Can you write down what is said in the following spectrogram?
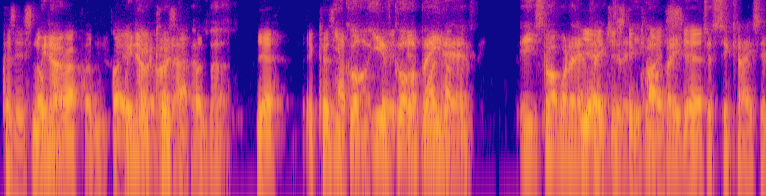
because it's not going to happen. But we it, know it could happen. happen, but Yeah, it could you've happen. got you've got it to be there. happen. It's like one of them Yeah, things. just in to case, be there yeah. just in case. Yeah.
